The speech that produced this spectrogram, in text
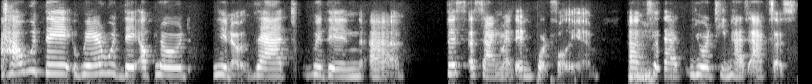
How would they, where would they upload, you know, that within uh, this assignment in Portfolium um, Mhm. so that your team has access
